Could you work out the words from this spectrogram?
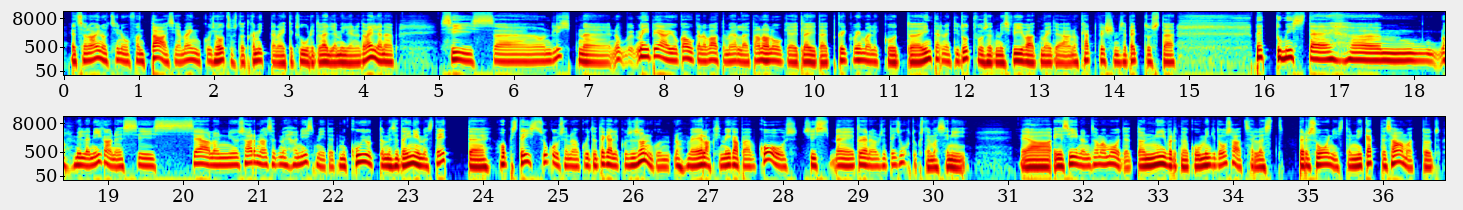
et see on ainult sinu fantaasiamäng, kui sa otsustad ka mitte näiteks uurida välja, milline ta välja näeb, siis äh, on lihtne, no me ei pea ju kaugele vaatama jälle, et analoogiaid leida, et kõikvõimalikud äh, internetitutvused, mis viivad, ma ei tea, noh, catfish imise, pettuste, pettumiste, ähm, noh, milleni iganes, siis seal on ju sarnased mehhanismid, et me kujutame seda inimest ette, ette hoopis teistsugusena, kui ta tegelikkuses on, kui noh, me elaksime iga päev koos, siis me tõenäoliselt ei suhtuks temasse nii. ja, ja siin on samamoodi, et ta on niivõrd nagu mingid osad sellest persoonist on nii kättesaamatud,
